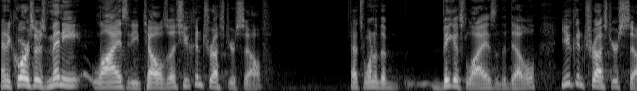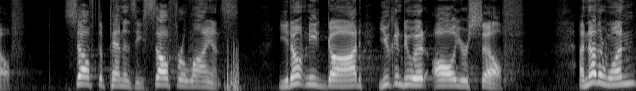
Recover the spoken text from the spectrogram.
And of course, there's many lies that he tells us. You can trust yourself. That's one of the biggest lies of the devil. You can trust yourself self dependency, self reliance. You don't need God, you can do it all yourself. Another one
